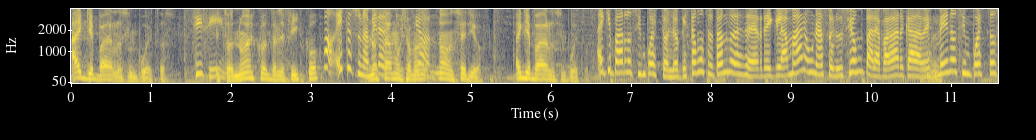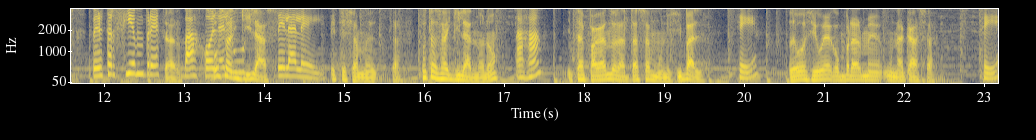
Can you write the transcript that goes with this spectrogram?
hay que pagar los impuestos. Sí, sí. Esto no es contra el fisco. No, esta es una no mera estamos llamando. No, en serio. Hay que pagar los impuestos. Hay que pagar los impuestos. Lo que estamos tratando es de reclamar una solución para pagar cada vez menos impuestos, pero estar siempre Claro. bajo Vos la luz alquilás. de la ley. Este ya me. ya. Vos estás alquilando, ¿no? Ajá, Estás pagando la tasa municipal. sí, Entonces vos decís, voy a comprarme una casa. sí.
